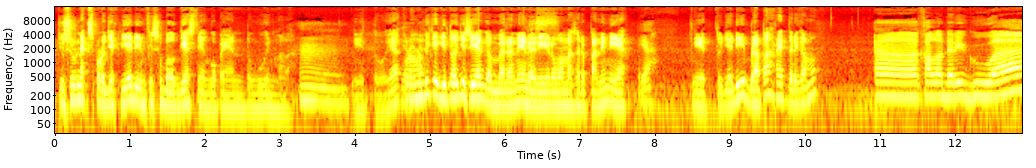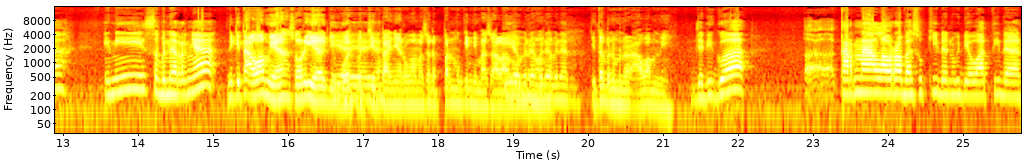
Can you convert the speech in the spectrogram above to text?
justru next project dia di Invisible Guest yang gue pengen tungguin malah. Hmm, Gitu ya. Kurang lebih kayak gitu aja sih ya gambarannya Yes. dari rumah masa depan ini ya. ya. Gitu. Jadi berapa rate dari kamu? Eh kalau dari gua ini sebenarnya Ini kita awam ya, sorry ya Iya, buat iya, pecintanya rumah masa depan mungkin di masa lalu. Iya, benar, benar, benar. Kita benar-benar awam nih. jadi gua eh, karena Laura Basuki dan Widyawati dan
